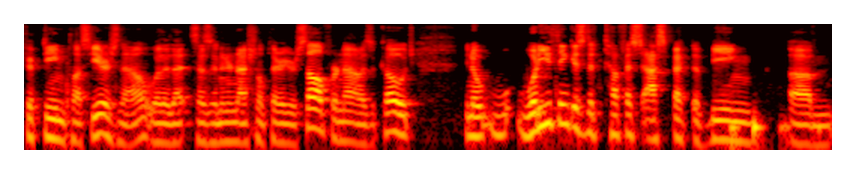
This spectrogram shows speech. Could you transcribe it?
15 plus years now, whether that's as an international player yourself or now as a coach. You know, what do you think is the toughest aspect of being um,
